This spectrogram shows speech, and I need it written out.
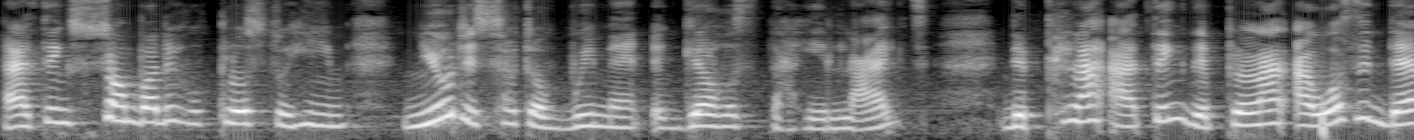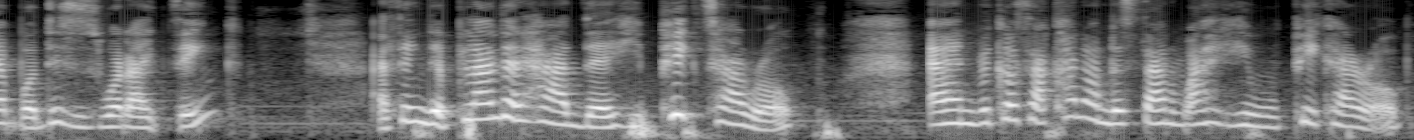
And I think somebody who close to him knew the sort of women, uh, girls that he liked. The plan, I think the plan, I wasn't there, but this is what I think. I think the planted her there. He picked her up. And because I can't understand why he would pick her up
